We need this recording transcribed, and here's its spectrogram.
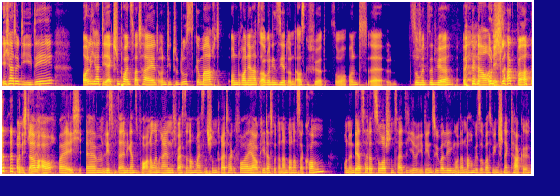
Ich hatte die Idee, Olli hat die Action Points verteilt und die To-Dos gemacht und Ronja hat es organisiert und ausgeführt. So und äh, somit sind wir Genau, und ich- unschlagbar. Und ich glaube auch, weil ich ähm, lese mich dann in die ganzen Verordnungen rein und ich weiß dann auch meistens schon drei Tage vorher, ja, okay, das wird dann am Donnerstag kommen. Und in der Zeit hat Zora schon Zeit, sich ihre Ideen zu überlegen und dann machen wir sowas wie ein Schnecktakel.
